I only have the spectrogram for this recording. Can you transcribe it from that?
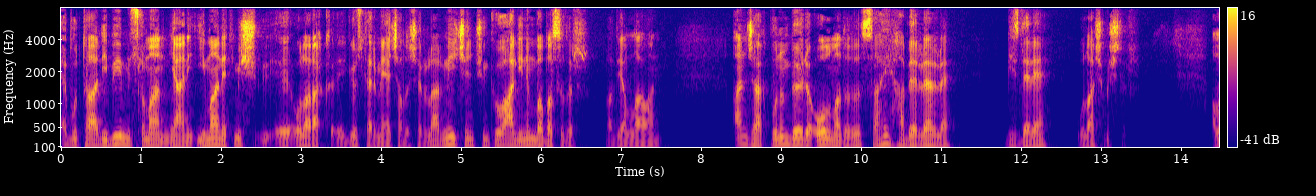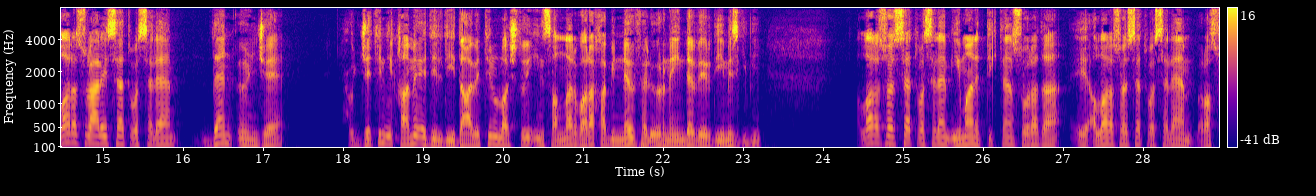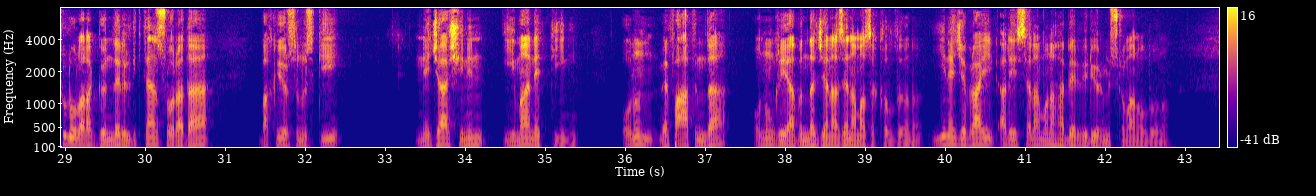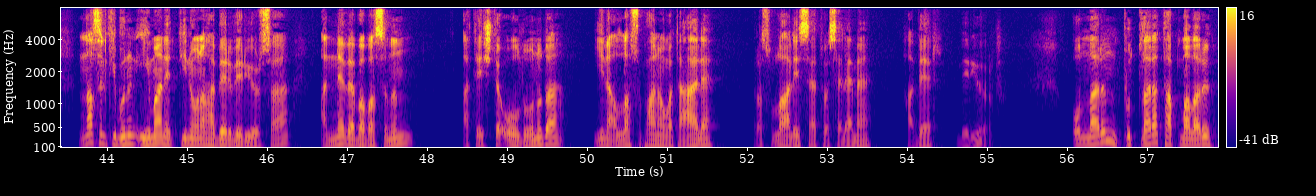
Ebu Talib'i Müslüman yani iman etmiş e, olarak e, göstermeye çalışırlar. Niçin? Çünkü o Ali'nin babasıdır radıyallahu anh. Ancak bunun böyle olmadığı sahih haberlerle bizlere ulaşmıştır. Allah Resulü Aleyhisselatü Vesselam'den önce hüccetin ikame edildiği, davetin ulaştığı insanlar Varaka bin Nevfel örneğinde verdiğimiz gibi Allah Resulü Aleyhisselatü Vesselam iman ettikten sonra da e, Allah Resulü Aleyhisselatü Vesselam Resul olarak gönderildikten sonra da bakıyorsunuz ki Necaşi'nin iman ettiğini, onun vefatında, onun gıyabında cenaze namazı kıldığını, yine Cebrail aleyhisselam ona haber veriyor Müslüman olduğunu. Nasıl ki bunun iman ettiğini ona haber veriyorsa, anne ve babasının ateşte olduğunu da yine Allah subhanehu ve teala Resulullah aleyhissalatü vesselam'e haber veriyordu. Onların putlara tapmaları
